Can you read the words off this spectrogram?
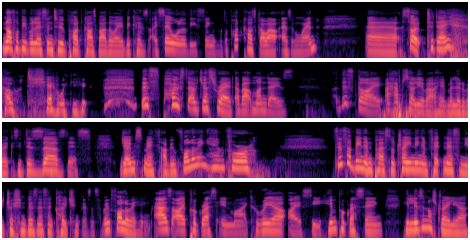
Not for people listen to podcasts, by the way, because I say all of these things, but the podcasts go out as and when. Uh, so today, I want to share with you this post that I've just read about Mondays this guy, I have to tell you about him a little bit because he deserves this. James Smith, I've been following him for since I've been in personal training and fitness and nutrition business and coaching business. I've been following him. As I progress in my career, I see him progressing. He lives in Australia.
